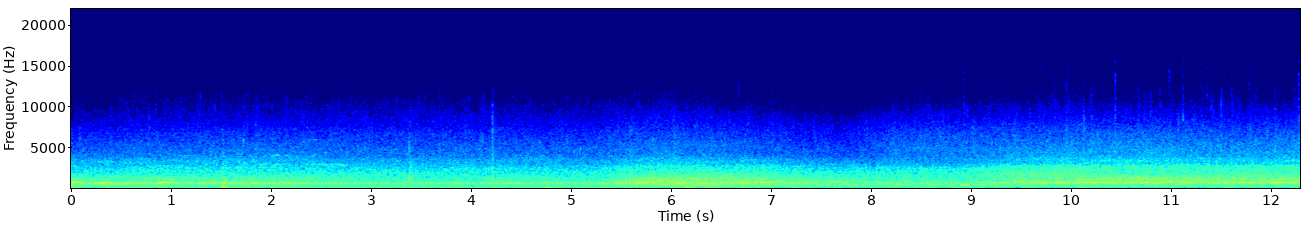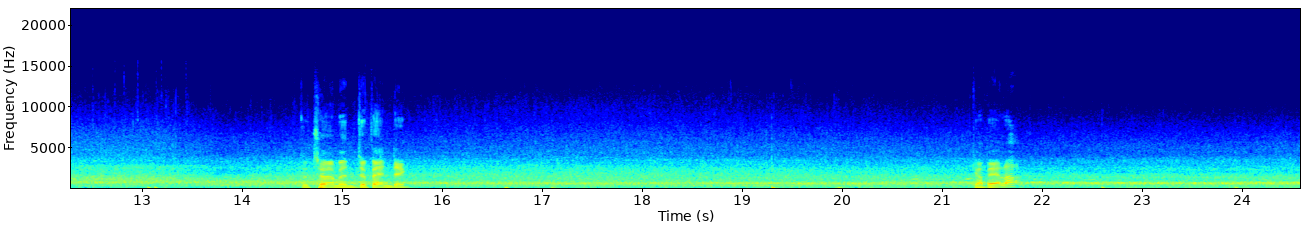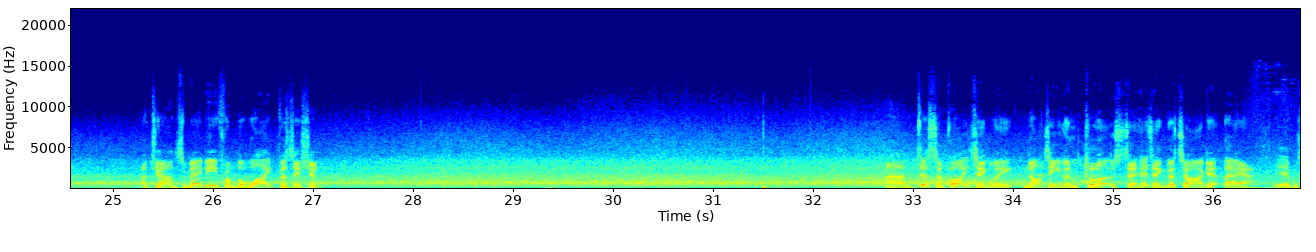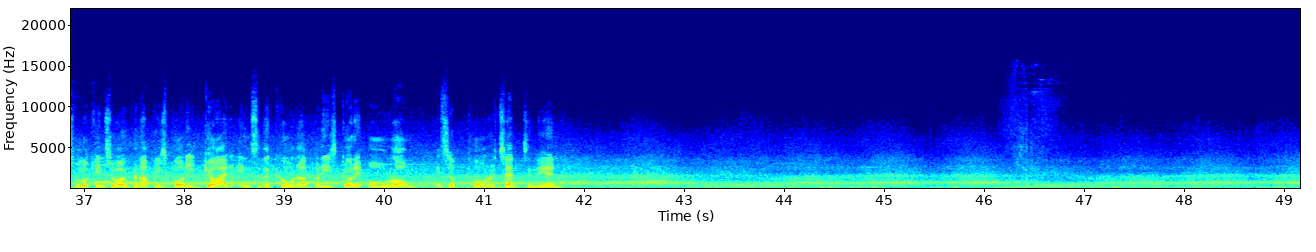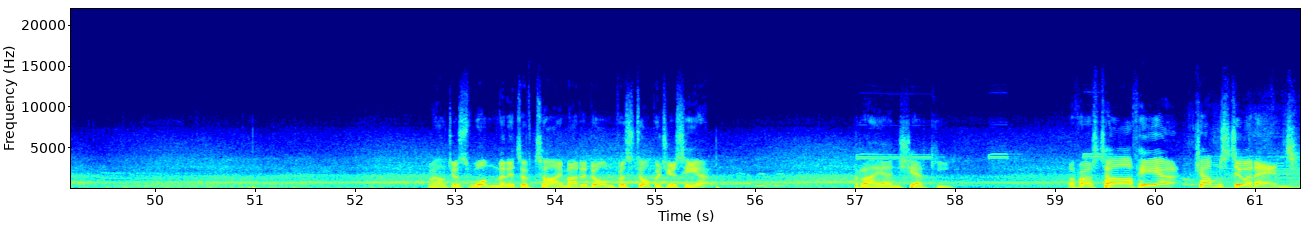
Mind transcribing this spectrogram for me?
Determined defending. Cabella. A chance maybe from the wide position. And disappointingly, not even close to hitting the target there. Yeah, was looking to open up his body, guide into the corner, but he's got it all wrong. It's a poor attempt in the end. Well, just one minute of time added on for stoppages here. Rayan Cherki. The first half here comes to an end.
